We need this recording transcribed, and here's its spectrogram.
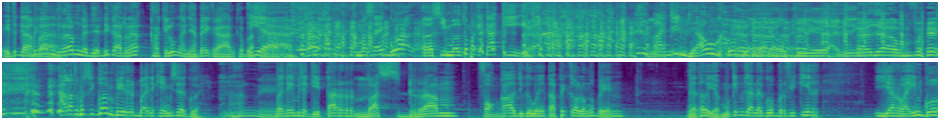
itu Tapi kan drum gak jadi karena kaki lu gak nyampe kan ke bass Iya, karena kan masanya gua eh, simbol tuh pakai kaki. Anjing jauh gua. Jauh kieu, anjing. Nggak nyampe. Alat musik gua hampir banyak yang bisa gue. Aneh. Banyak yang bisa gitar, bass, drum, vokal juga banyak. Tapi kalau ngeband nggak tahu ya. Mungkin karena gue berpikir yang lain gue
